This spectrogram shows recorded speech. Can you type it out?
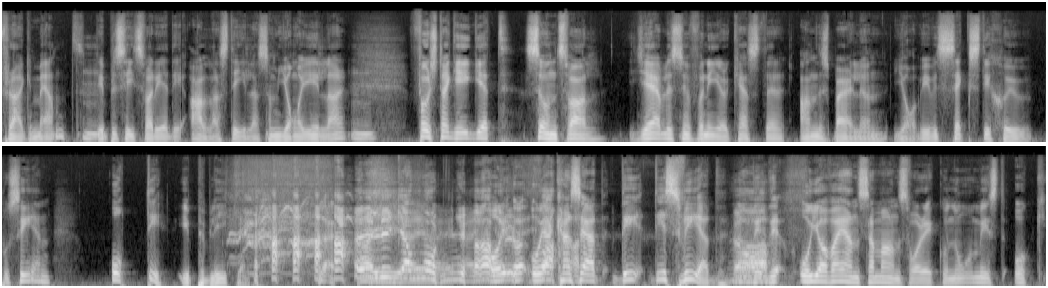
fragment. Mm. Det är precis vad det är, det är alla stilar som jag gillar. Första gigget, Sundsvall, Gävle symfoniorkester, Anders Berglund, ja, vi är 67 på scen, 80 i publiken. Lika många! Och, och, och jag kan säga att det, det är sved. Ja. Det, det, och jag var ensam ansvarig ekonomiskt och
